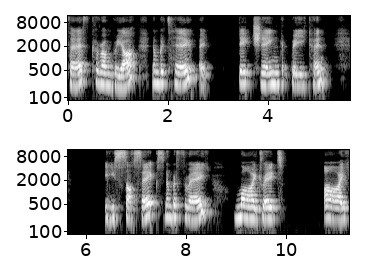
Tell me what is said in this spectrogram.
Firth, Cumbria, number two at Ditchling Beacon, East Sussex, number three Madrid I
